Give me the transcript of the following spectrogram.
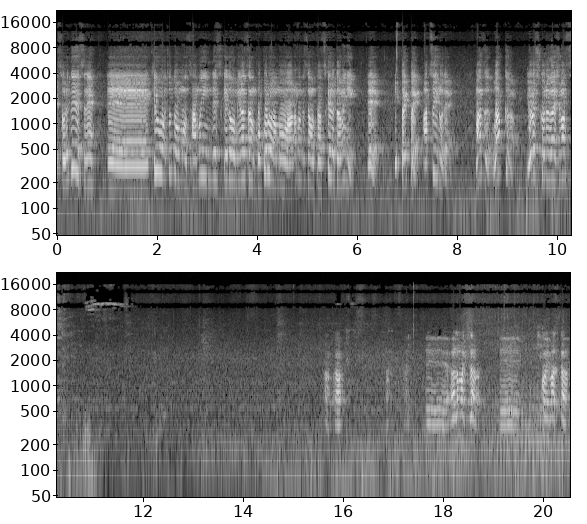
ー、それでですね、えー、今日はちょっともう寒いんですけど、皆さん心はもう荒牧さんを助けるために、えー、いっぱいいっぱい暑いので、まず、ワックン、よろしくお願いします。あ、あ、はい。えー、荒牧さん、えー、聞こえますか、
